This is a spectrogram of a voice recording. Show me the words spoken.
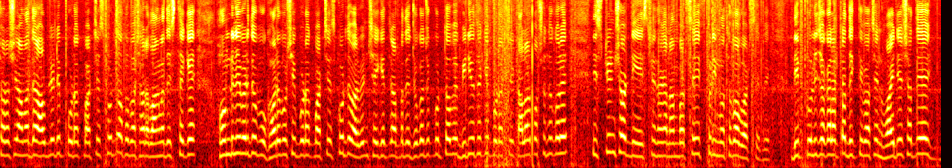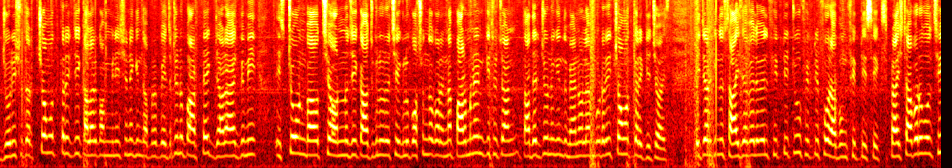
সরাসরি আমাদের আউটলেটে প্রোডাক্ট পারচেস করতে অথবা সারা বাংলাদেশ থেকে হোম ডেলিভারিতেও ঘরে বসেই প্রোডাক্ট পারচেস করতে পারবেন। সেই ক্ষেত্রে আপনাদের যোগাযোগ করতে হবে ভিডিও থেকে প্রোডাক্টের কালার পছন্দ করে স্ক্রিনশট নিয়ে স্ক্রিনে থাকা নাম্বার সেভ করি অথবা হোয়াটসঅ্যাপে ডিপ কলিজা কালারটা দেখতে পাচ্ছেন হোয়াইটের সাথে, জরি সুতার চমৎকার একটি কালার কম্বিনেশনে কিন্তু আপনার পেজের জন্য পারফেক্ট যারা একদমই স্টোন বা হচ্ছে অন্য যে কাজগুলো রয়েছে এগুলো পছন্দ করেন না পার্মানেন্ট কিছু চান, তাদের জন্য কিন্তু ম্যানুয়াল এম্ব্রয়ডারি চমৎকার একটি চয়েস এটার কিন্তু size available fifty two fifty four এবং ফিফটি সিক্স প্রাইসটা আবারও বলছি,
